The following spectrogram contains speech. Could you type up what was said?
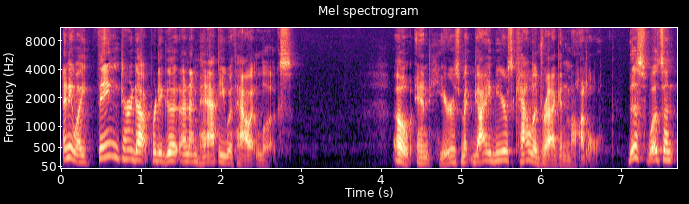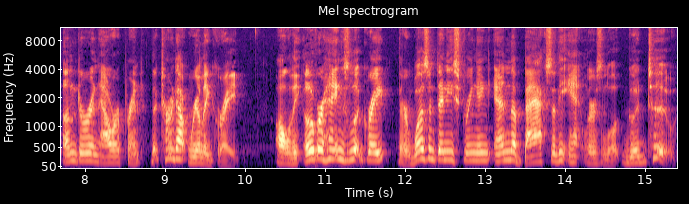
Anyway, Thing turned out pretty good and I'm happy with how it looks. Oh, and here's McGybeer's Caladragon model. This was an under an hour print that turned out really great. All the overhangs look great, there wasn't any stringing, and the backs of the antlers look good too.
